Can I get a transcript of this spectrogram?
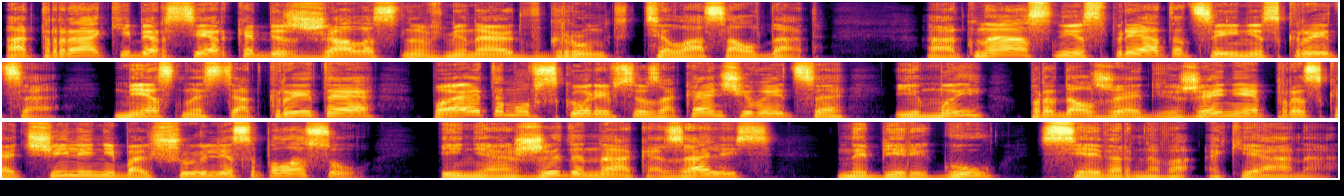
а траки берсерка безжалостно вминают в грунт тела солдат. От нас не спрятаться и не скрыться. Местность открытая, Поэтому вскоре все заканчивается, и мы, продолжая движение, проскочили небольшую лесополосу и неожиданно оказались на берегу Северного океана.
